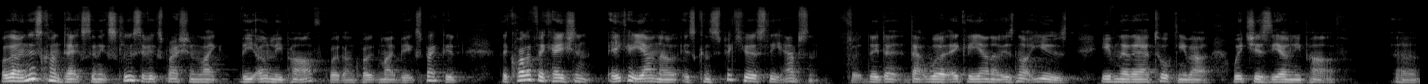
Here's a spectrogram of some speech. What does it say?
Although in this context an exclusive expression like the only path, quote unquote, might be expected, the qualification ekayano is conspicuously absent. So that word ekayano is not used, even though they are talking about which is the only path. Uh,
